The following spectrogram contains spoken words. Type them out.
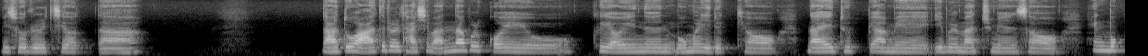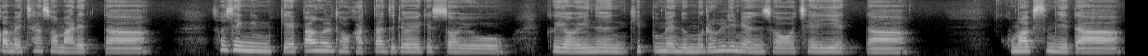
미소를 지었다. 나도 아들을 다시 만나볼 거예요. 그 여인은 몸을 일으켜 나의 두 뺨에 입을 맞추면서 행복감에 차서 말했다. 선생님께 빵을 더 갖다 드려야겠어요. 그 여인은 기쁨의 눈물을 흘리면서 제의했다. 고맙습니다.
